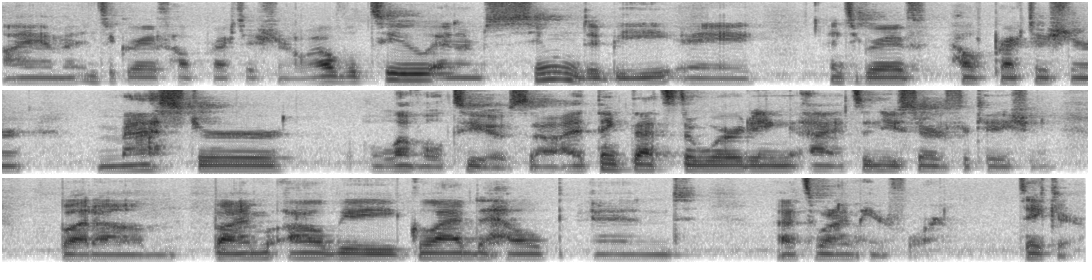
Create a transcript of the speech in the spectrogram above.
I am an integrative health practitioner level two, and I'm soon to be a integrative health practitioner master level two. So I think that's the wording. Uh, it's a new certification, but um, but I'm, I'll be glad to help, and that's what I'm here for. Take care.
